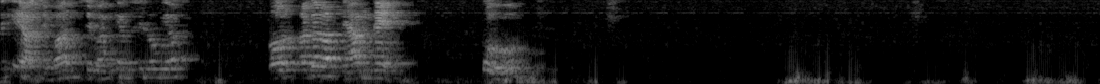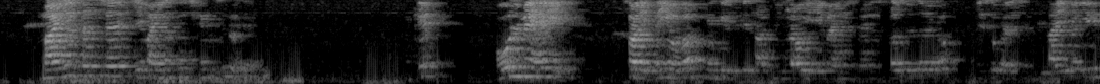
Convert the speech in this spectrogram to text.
देखिए यहाँ से 1 से 1 कैंसिल हो गया। और अगर आप ध्यान दें तो माइनस एच से ये माइनस एच कैंसिल हो जाएगा। ओके होल में है ये। सॉरी नहीं होगा, क्योंकि इसके साथ मिल रहा हो ये माइनस माइनस प्लस हो जाएगा। इसको पहले सिंपलीफाई करिए।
